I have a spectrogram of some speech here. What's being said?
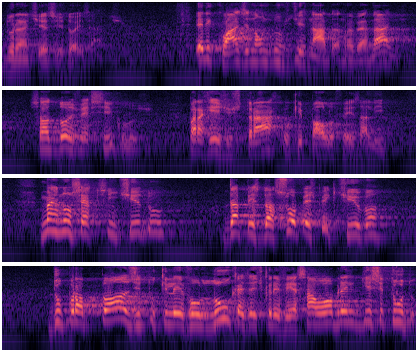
durante esses dois anos. Ele quase não nos diz nada, não é verdade? Só dois versículos para registrar o que Paulo fez ali. Mas, num certo sentido, da, da sua perspectiva, do propósito que levou Lucas a escrever essa obra, ele disse tudo.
